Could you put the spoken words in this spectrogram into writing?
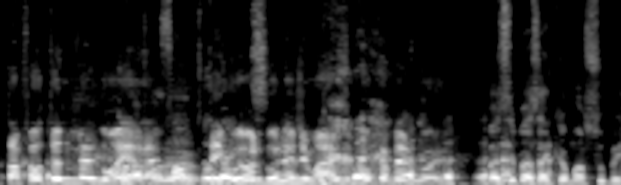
tá faltando vergonha, Tá né? faltando. Tem É isso. orgulho demais e pouca vergonha. Mas você pensar que é uma super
